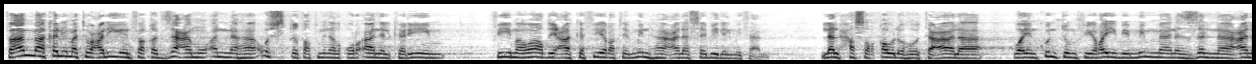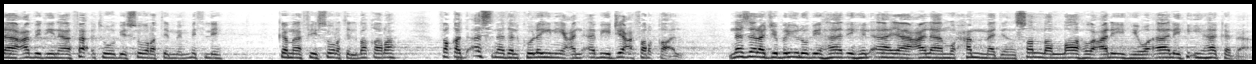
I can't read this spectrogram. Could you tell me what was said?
فأما كلمة علي فقد زعموا أنها أسقطت من القرآن الكريم في مواضع كثيرة منها على سبيل المثال. لا الحصر قوله تعالى وإن كنتم في ريب مما نزلنا على عبدنا فأتوا بسورة من مثله كما في سورة البقرة فقد أسند الكليني عن أبي جعفر قال نزل جبريل بهذه الآية على محمد صلى الله عليه وآله هكذا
